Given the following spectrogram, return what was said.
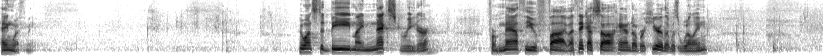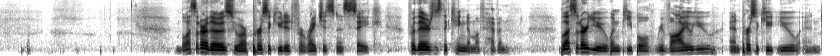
Hang with me. Who wants to be my next reader? For Matthew 5. I think I saw a hand over here that was willing. Blessed are those who are persecuted for righteousness' sake, for theirs is the kingdom of heaven. Blessed are you when people revile you and persecute you and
